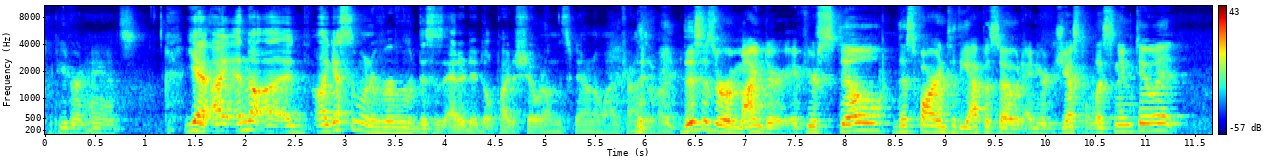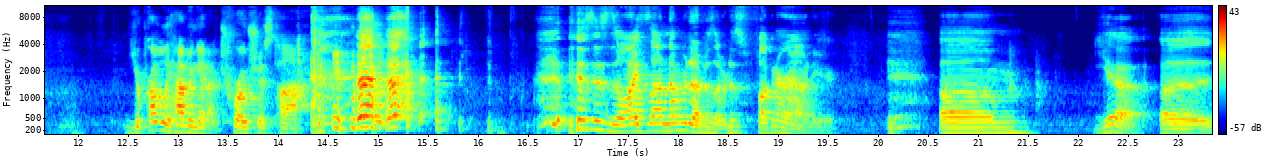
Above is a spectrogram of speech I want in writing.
Computer enhance. Yeah. I and the, I, I guess whenever this is edited, it'll probably just show it on the screen. I don't know why I'm trying so hard. This is a reminder. If you're still this far into the episode and you're just listening to it, you're probably having an atrocious time. this is why it's not a numbered episode. We're just fucking around here. Um, yeah. Uh,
